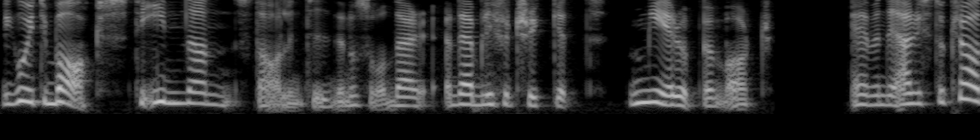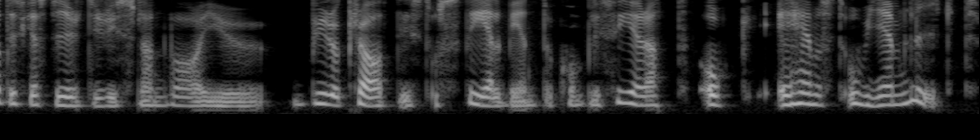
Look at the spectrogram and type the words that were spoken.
det går ju tillbaks till innan Stalintiden och så, där, där blir förtrycket mer uppenbart. Även det aristokratiska styret i Ryssland var ju byråkratiskt och stelbent och komplicerat och är hemskt ojämlikt.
